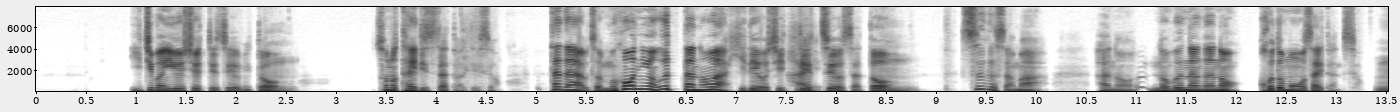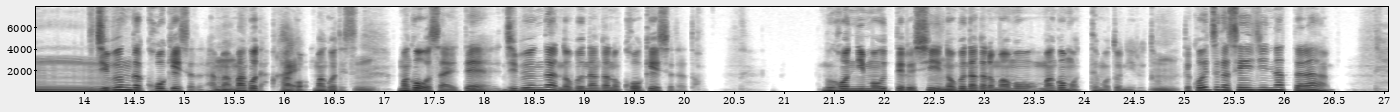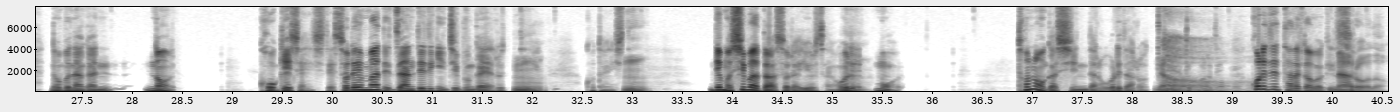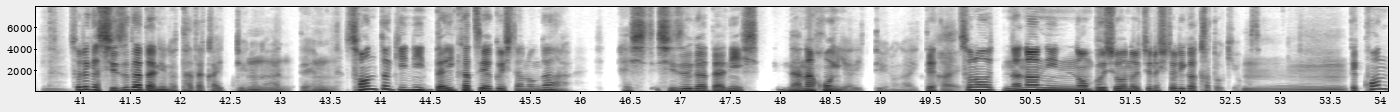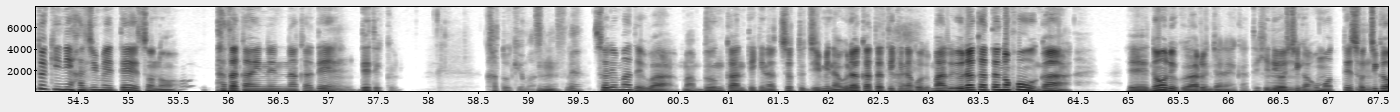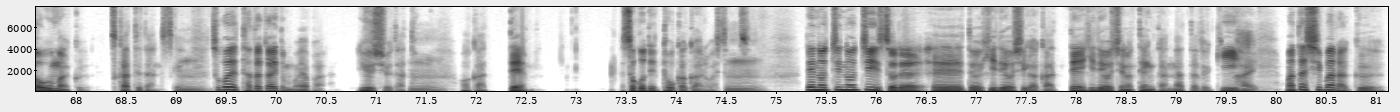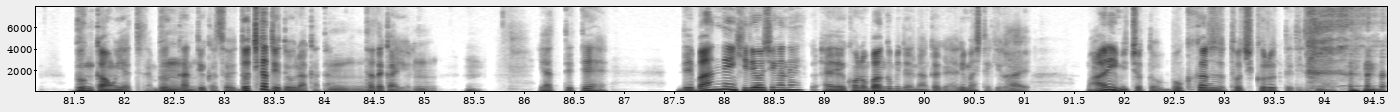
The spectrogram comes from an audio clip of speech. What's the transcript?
一番優秀っていう強みと、うん。その対立だったわけですよ。ただその謀反人を撃ったのは秀吉っていう強さと、うんすぐさまあの信長の子供を抑えたんですよ、うん。自分が後継者だ。あ、まあ、うん。孫だ、はい。孫孫です、うん。孫を抑えて、うん。自分が信長の後継者だと。謀反人も撃ってるし、うん。信長の孫孫も手元にいると、うん。でこいつが成人になったら信長の後継者にしてそれまで暫定的に自分がやるってういうん。ことにして、うん。でも柴田はそれは許さない。俺、うん。もう殿が死んだら俺だろうっていうところでこれで戦うわけですよ。なるほど。うん。それが静ヶ谷の戦いっていうのがあって、うん。その時に大活躍したのが、うん。静ヶ谷七本槍っていうのがいて、はい。その7人の武将のうちの1人が加藤清う正、ん。でこの時に初めてその戦いの中でうん。出てくる、加藤清正ですね。それまでは、まあ、文官的なちょっと地味な裏方的なこと、まあ裏方の方が、えー能力があるんじゃないかって秀吉が思って、そっち側をうまく使ってたんですけど、うん。そこで戦いでもやっぱ優秀だとうん。分かって、そこで頭角を現したうんです。で、後々、それ、えっ、と、秀吉が勝って、秀吉の天下になった時、はい。またしばらく文官をやってた。文官っていうか、それ、どっちかというと裏方、うんうん。戦いより。もうん。やってて、で、晩年秀吉がね、えーこの番組では何回かやりましたけど、はい。まあある意味ちょっと僕からすると土地狂ってですね、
